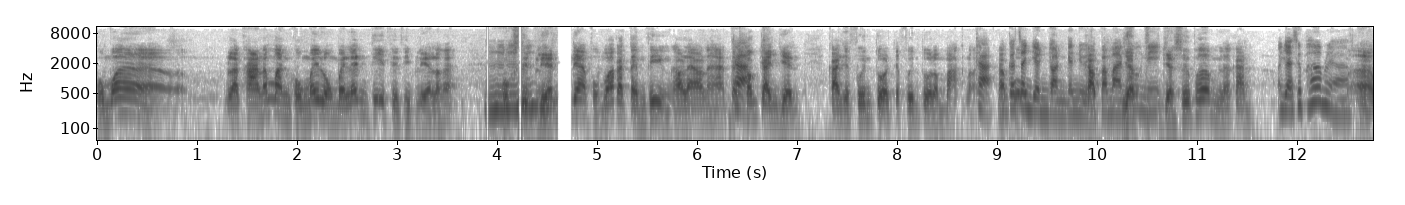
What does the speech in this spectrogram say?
ผมว่าราคาน้ำมันคงไม่ลงไปเล่นที่ 40 เหรียญแล้วฮะอืม60 เหรียญเนี่ยผมว่าก็เต็มที่ของเขาแล้วนะฮะแต่ค่ะต้องใจเย็นการจะฟื้นตัวจะฟื้นตัวลำบากหน่อยค่ะครัมับนก็จะผมหย่อนหย่อนๆกันอยู่ครับประมาณอย่าช่วงนี้อย่าซื้อเพิ่มแล้วกัน อย่าซื้อเพิ่มเลยคะเอ่อ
